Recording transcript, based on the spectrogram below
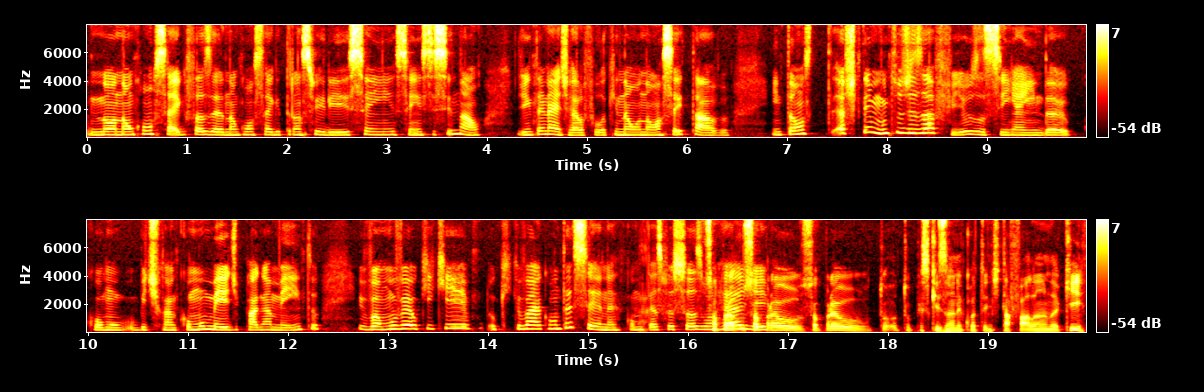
não, não consegue fazer, não consegue transferir sem, sem esse sinal de internet. Ela falou que não, não aceitava. Então, acho que tem muitos desafios, assim, ainda, como o Bitcoin como meio de pagamento. E vamos ver o que, que, o que, que vai acontecer, né? Como que as pessoas vão Só pra, reagir. só pra eu. Só pra eu tô, tô pesquisando enquanto a gente tá falando aqui.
